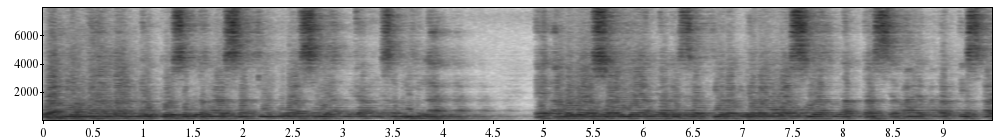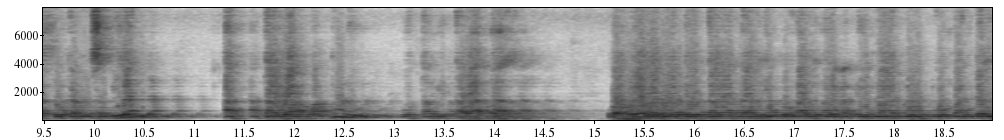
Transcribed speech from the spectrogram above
wa minhalan iku setengah saking wasiat kang sembilan. E al wasaya tegese pira-pira wasiat atas ayat atis atu kang sembilan? Atawa wakulu utawi tawakal wa wala tawakal iku al i'timadu kumandel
